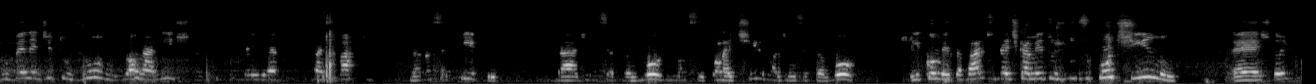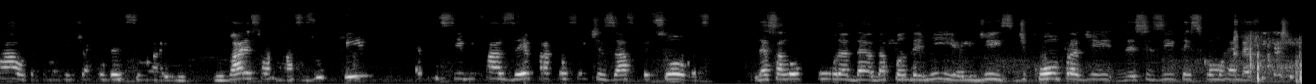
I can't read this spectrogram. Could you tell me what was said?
do Benedito Júnior, jornalista, que também é, faz parte da nossa equipe, da Agência Tambor, do nosso coletivo, Agência Tambor. Ele comenta vários medicamentos de uso contínuo é, estão em falta, como a gente já conversou aí, em várias farmácias. O que é possível fazer para conscientizar as pessoas dessa loucura da, da pandemia, ele diz, de compra de, desses itens como remédio? O que, que, gente,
